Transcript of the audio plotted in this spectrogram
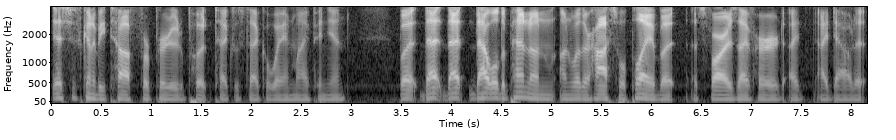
it's just going to be tough for Purdue to put Texas Tech away, in my opinion. But that that that will depend on on whether Haas will play. But as far as I've heard, I I doubt it.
